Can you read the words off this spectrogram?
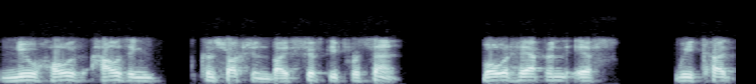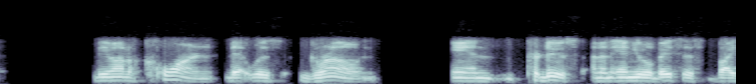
new ho- housing construction by 50%. What would happen if we cut the amount of corn that was grown and produced on an annual basis by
